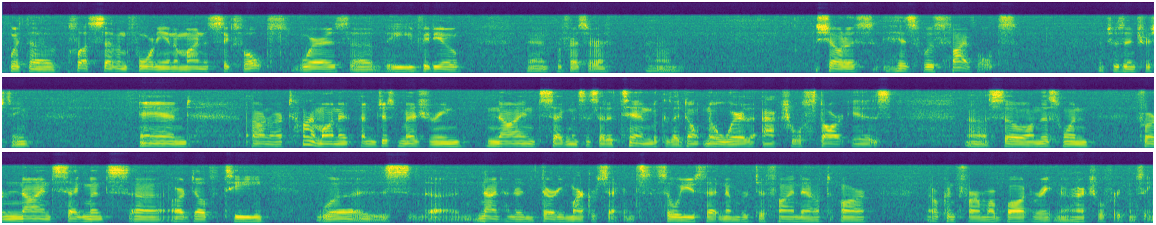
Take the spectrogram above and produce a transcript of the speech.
with a plus 740 and a minus 6 volts whereas uh, the video professor um, showed us his was 5 volts which was interesting. And on our time on it I'm just measuring 9 segments instead of 10 because I don't know where the actual start is. Uh, so on this one for 9 segments uh, our delta T was uh, 930 microseconds. So we use that number to find out our or confirm our baud rate and our actual frequency.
